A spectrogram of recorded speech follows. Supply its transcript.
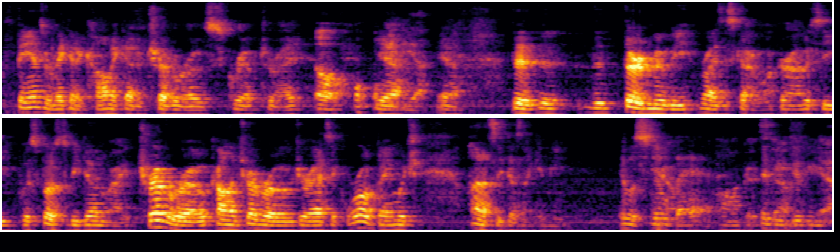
fans are making a comic out of Trevorrow's script, right? Oh, Yeah, yeah. yeah. The the the third movie, Rise of Skywalker, obviously was supposed to be done by Trevorrow, Colin Trevorrow of Jurassic World fame, which honestly doesn't give me It was still Yeah. bad. all good If you- stuff. if you- yeah,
